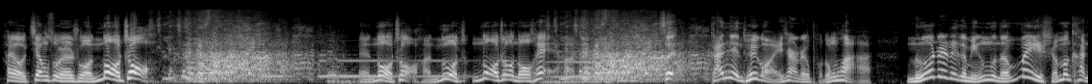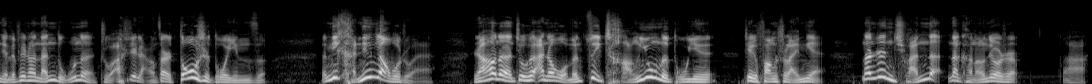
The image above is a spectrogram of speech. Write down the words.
还有江苏人说闹赵。哎，闹赵哈，闹闹赵闹害哈，所以赶紧推广一下这个普通话啊。哪吒这个名字呢，为什么看起来非常难读呢？主要是这两个字都是多音字，你肯定叫不准。然后呢，就会按照我们最常用的读音这个方式来念。那认全的，那可能就是啊，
